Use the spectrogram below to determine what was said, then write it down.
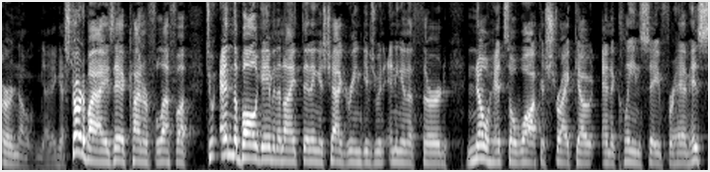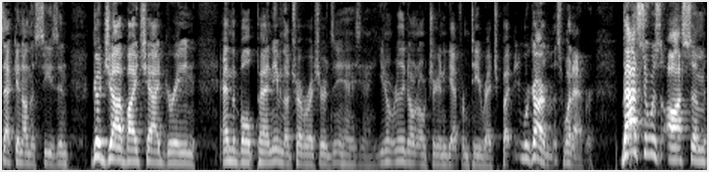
or no, I guess started by Isaiah Kiner Falefa to end the ball game in the ninth inning as Chad Green gives you an inning in the third, no hits, a walk, a strikeout, and a clean save for him, his second on the season. Good job by Chad Green and the bullpen. Even though Trevor Richards, yeah, you don't really don't know what you're going to get from T. Rich, but regardless, whatever. Bassitt was awesome.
